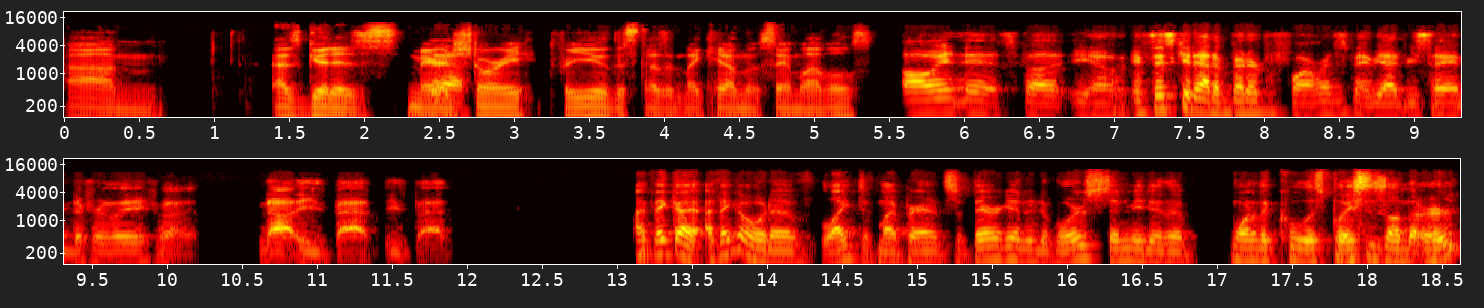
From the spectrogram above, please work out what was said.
um as good as Marriage Yeah. Story for you. This doesn't like hit on those same levels. oh, it is. But you know, if this kid had a better performance, maybe I'd be saying differently. But nah, he's bad. He's bad. I think I, I think I would have liked if my parents, if they were getting a divorce, send me to the one of the coolest places on the earth.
